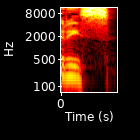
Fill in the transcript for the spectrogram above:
Res.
